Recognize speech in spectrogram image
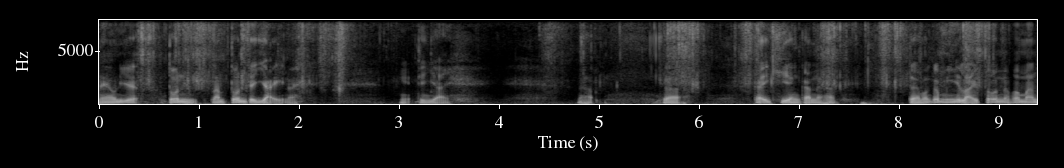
แนวนี้ต้นลำต้นจะใหญ่หน่อยเนี่ยจะใหญ่นะครับ ก็ ใกล้เคียงกันนะครับ แต่มันก็มีหลายต้นนะประมาณ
